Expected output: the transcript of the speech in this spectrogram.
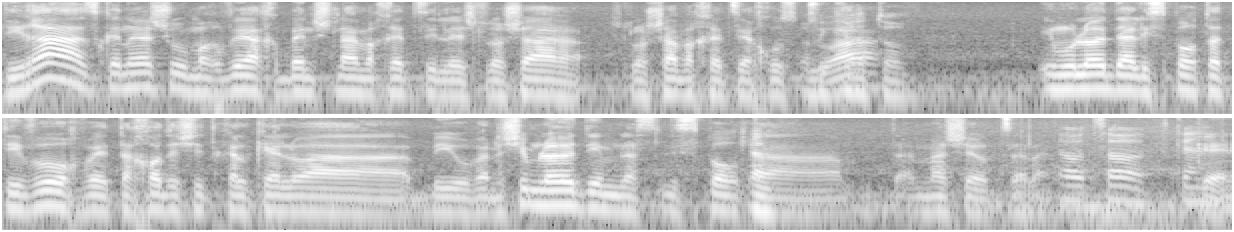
דירה, אז כנראה שהוא מרוויח בין 2.5 ל-3.5 אחוז תשואה. במקרה הטוב. אם הוא לא יודע לספור את התיווך ואת החודש יתקלקל לו הביוב. אנשים לא יודעים לס- לספור את כן. ה- את מה שיוצא להם. את ההוצאות, כן. כן.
